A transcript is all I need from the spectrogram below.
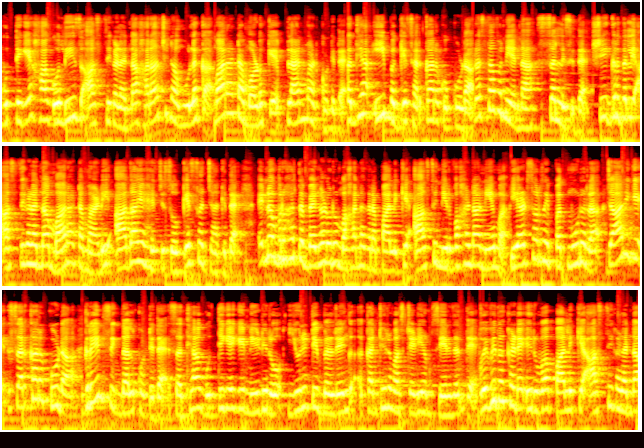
ಗುತ್ತಿಗೆ ಹಾಗೂ ಲೀಸ್ ಆಸ್ತಿಗಳನ್ನ ಹರಾಜಿನ ಮೂಲಕ ಮಾರಾಟ ಮಾಡೋಕೆ ಪ್ಲಾನ್ ಮಾಡಿಕೊಂಡಿದೆ. ಸದ್ಯ ಈ ಬಗ್ಗೆ ಸರ್ಕಾರಕ್ಕೂ ಕೂಡ ಪ್ರಸ್ತಾವನೆಯನ್ನ ಸಲ್ಲಿಸಿದೆ. ಶೀಘ್ರದಲ್ಲಿ ಆಸ್ತಿಗಳನ್ನ ಮಾರಾಟ ಮಾಡಿ ಆದಾಯ ಹೆಚ್ಚಿಸೋಕೆ ಸಜ್ಜಾಗಿದೆ. ಇನ್ನು ಬೃಹತ್ ಬೆಂಗಳೂರು ಮಹಾನಗರ ಪಾಲಿಕೆ ಆಸ್ತಿ ನಿರ್ವಹಣಾ ನಿಯಮ ಎರಡ್ ಸಾವಿರದ ಜಾರಿಗೆ ಸರ್ಕಾರ ಕೂಡ ಗ್ರೀನ್ ಸಿಗ್ನಲ್ ಕೊಟ್ಟಿದೆ. ಸದ್ಯ ಗುತ್ತಿಗೆಗೆ ನೀಡಿರೋ ಯೂನಿಟಿ ಬಿಲ್ಡಿಂಗ್, ಕಂಠೀರವ ಸ್ಟೇಡಿಯಂ ಸೇರಿದಂತೆ ವಿವಿಧ ಕಡೆ ಇರುವ ಪಾಲಿಕೆ ಆಸ್ತಿಗಳನ್ನ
